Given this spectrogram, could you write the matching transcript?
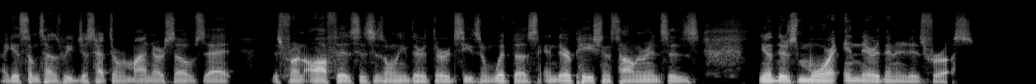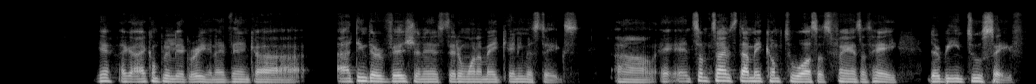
I guess sometimes we just have to remind ourselves that this front office, this is only their third season with us, and their patience tolerance is, you know, there's more in there than it is for us. Yeah, I, I completely agree, and I think uh, I think their vision is they don't want to make any mistakes. Uh, and, and, sometimes that may come to us as fans as, hey, they're being too safe,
